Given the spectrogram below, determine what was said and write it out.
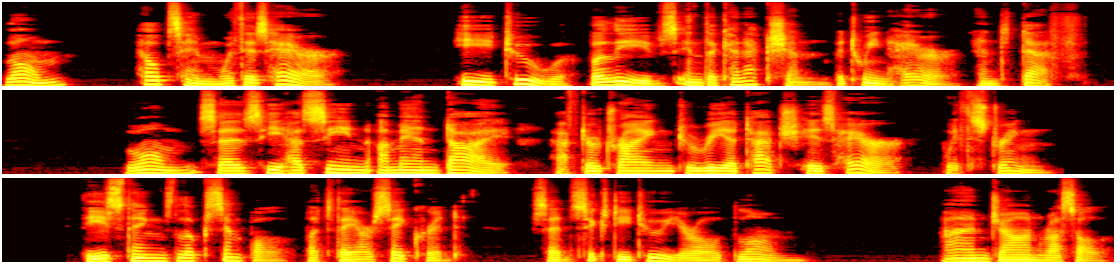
Lom, helps him with his hair. He, too, believes in the connection between hair and death. Lom says he has seen a man die after trying to reattach his hair with string. These things look simple, but they are sacred, said 62 year old Lom. I'm John Russell.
